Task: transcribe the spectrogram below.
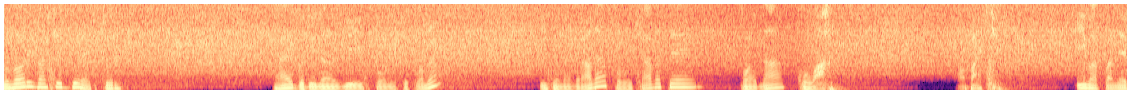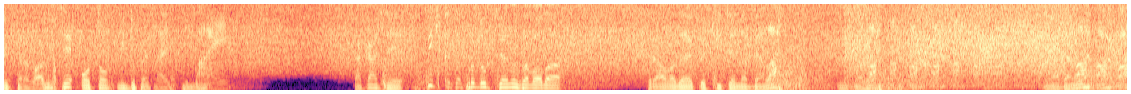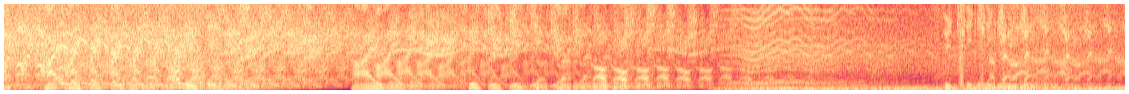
Говори вашият директор. Тая година вие изпълните плана и за награда получавате по една кола. Обаче, има планери в Търговище от 8 до 15 май. Така че всичката продукция на завода трябва да я качите на бела. На бела. На бела. Хайде Сидите на белас.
